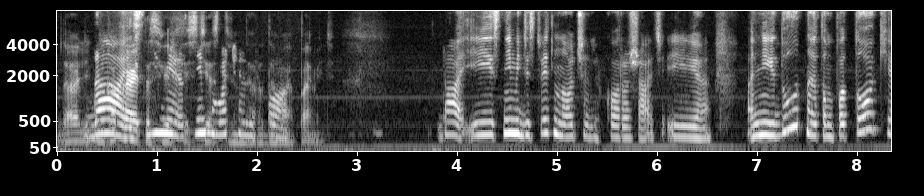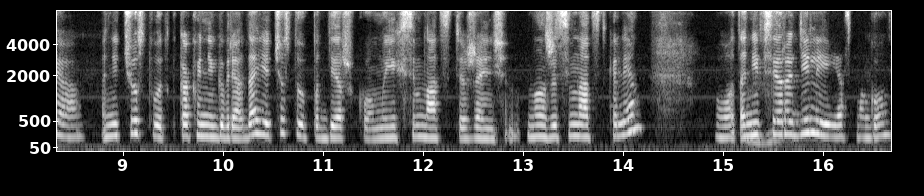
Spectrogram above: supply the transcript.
да, или да, какая-то сверхъестественная родовая память. Да, и с ними действительно очень легко рожать. И они идут на этом потоке, они чувствуют, как они говорят, да, я чувствую поддержку моих 17 женщин. У нас же 17 колен. Вот, они mm-hmm. все родили, и я смогу.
